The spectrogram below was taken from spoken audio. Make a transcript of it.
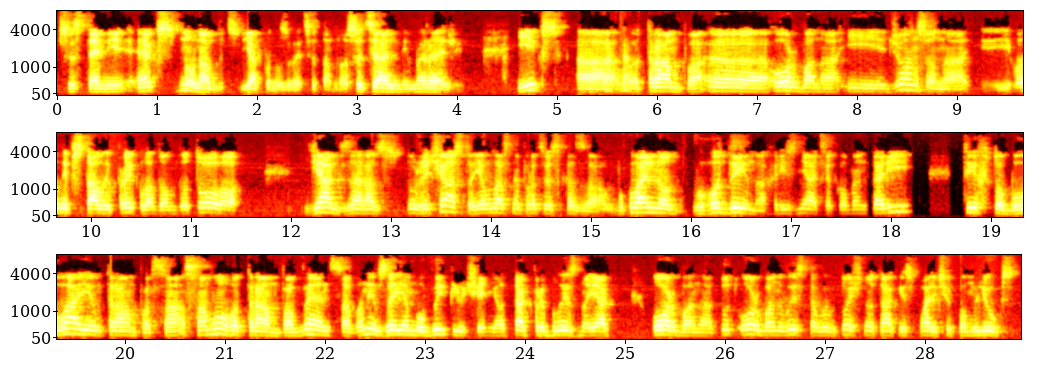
в системі X, ну на як воно називається там на соціальній мережі X, а. Трампа, е, Орбана і Джонсона, і вони б стали прикладом до того, як зараз дуже часто я власне про це сказав. Буквально в годинах різняться коментарі тих, хто буває в Трампа, са- самого Трампа, Венса. Вони взаємовиключені, от так приблизно як Орбана. Тут Орбан виставив точно так із пальчиком люкс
